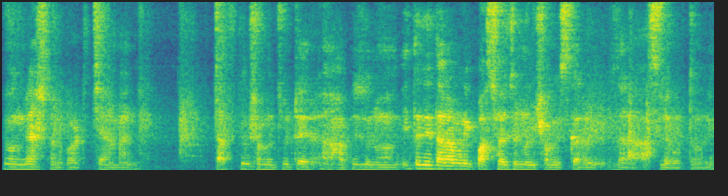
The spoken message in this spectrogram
এবং ন্যাশনাল পার্টি চেয়ারম্যান, জাতীয় সংসদ জোটের হাফিজুল ইত্যাদি, তারা মানে পাঁচ, ছয় জন মানে সংস্কার যারা আসলে বর্তমানে।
